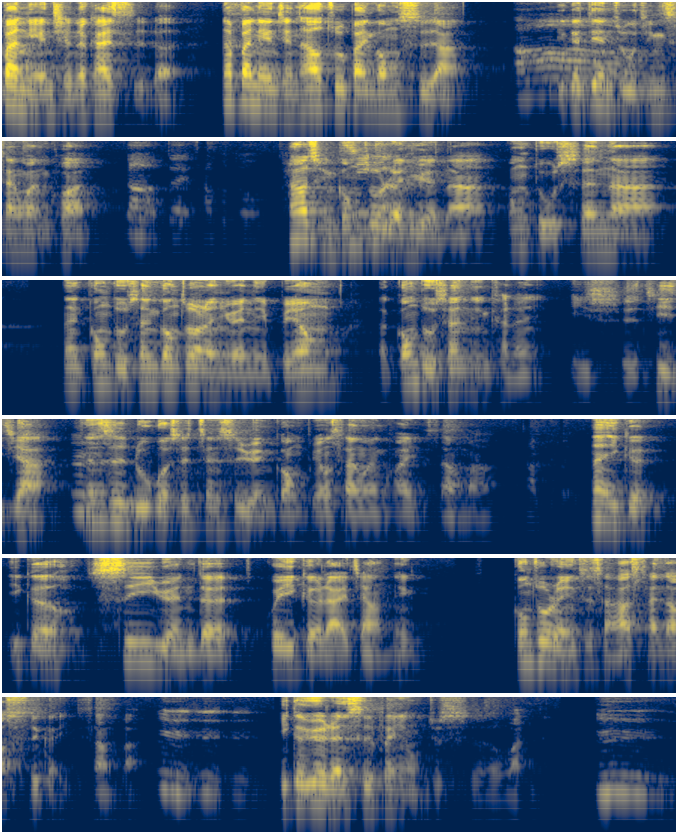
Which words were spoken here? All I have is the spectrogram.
半年前就开始了。那半年前他要住办公室啊，一个店租金三万块。嗯，对，差不多。他要请工作人员啊，工读生啊。那工读生、工作人员，你不用呃，工读生你可能以时计价，但是如果是正式员工，不用三万块以上吗？那一个一个市议员的规格来讲，你工作人员至少要三到四个以上吧？嗯嗯嗯。一个月人事费用就十二万。嗯。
